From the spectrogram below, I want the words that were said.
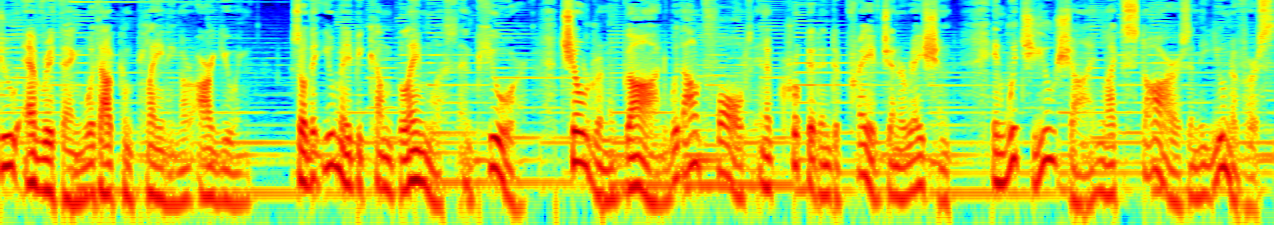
Do everything without complaining or arguing, so that you may become blameless and pure, children of God, without fault in a crooked and depraved generation, in which you shine like stars in the universe,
